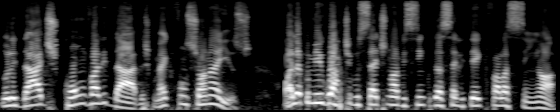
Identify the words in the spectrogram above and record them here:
Nulidades convalidadas. Como é que funciona isso? Olha comigo o artigo 795 da CLT que fala assim, ó,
